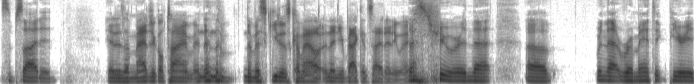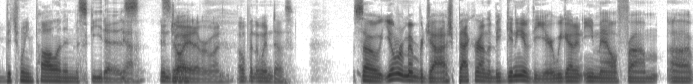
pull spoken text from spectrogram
subsided. It is a magical time, and then the the mosquitoes come out, and then you're back inside anyway. That's true. We're in that uh, we're in that romantic period between pollen and mosquitoes. Yeah. Enjoy So- it, everyone. Open the windows. So you'll remember, Josh, back around the beginning of the year, we got an email from a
